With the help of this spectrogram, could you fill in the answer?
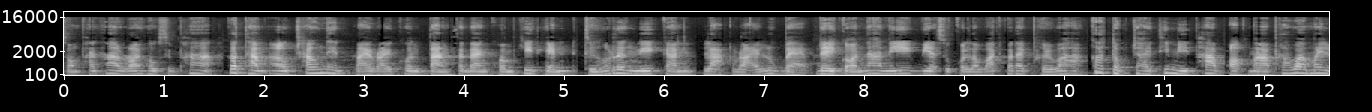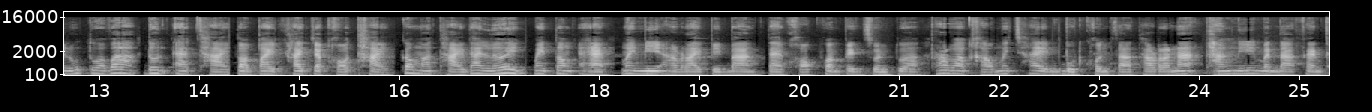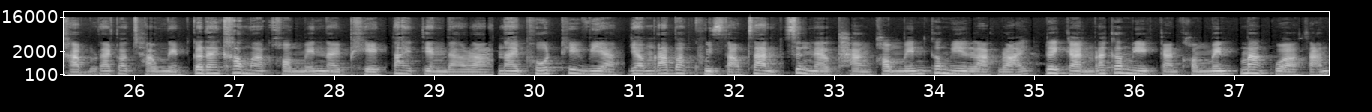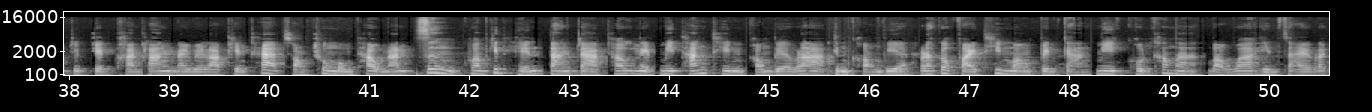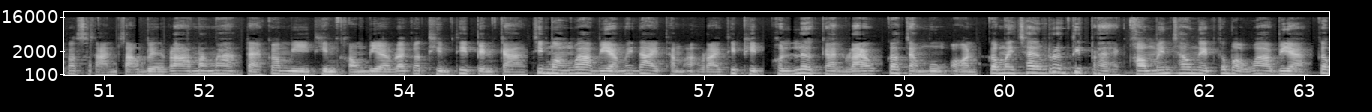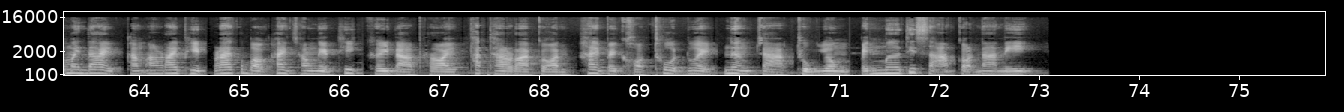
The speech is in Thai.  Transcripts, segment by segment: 2565 ก็ทำเอาชาวเน็ตหลายๆ คนต่างแสดงความคิดเห็นถึงเรื่องนี้กันหลากหลายรูปแบบ โดยก่อนหน้านี้เบียร์สุกลวัฒน์ก็ได้เผยว่า ก็ตกใจที่มีภาพออกมา เพราะว่าไม่รู้ตัวว่าโดนแอบถ่ายต่อไปใครจะขอถ่ายก็มาถ่ายได้เลย ไม่ต้องแอบไม่มีอะไรปิดบัง แต่ขอความเป็นส่วนตัว เพราะว่าเขาไม่ใช่บุตรคนสาธารณะ ทั้งนี้บรรดาแฟนคลับและก็ชาวเน็ตก็ได้เข้ามาคอมเมนต์ในเพจใต้เตียงดาราในโพสต์ที่เวียยอมรับว่าคุยสาวสั้น ซึ่งแนวทางคอมเมนต์ก็มีหลากหลาย ด้วยกันและก็มีการคอมเมนต์มากกว่า 3.7 พันครั้งในเวลาเพียงแค่ 2 ชั่วโมงเท่านั้น ซึ่งความคิดเห็นต่างจากชาวเน็ตมีทั้งทีมของเบลล่าทีมของเวียร์ แล้วก็ฝ่ายที่มองเป็นกลาง มีคนเข้ามา บอกว่าเห็นใจและก็สงสารสาวเบลล่ามากๆ แต่ก็มีทีมของเวียร์และก็ทีมที่เป็นกลาง ที่มองว่าเวียร์ไม่ได้ทำอะไรที่ผิดคนเลิกกันแล้วก็จะ move on ก็ไม่ใช่เรื่องที่แปลกคอมเมนต์ชาวเน็ตก็บอกว่าเวียร์ก็ไม่ได้ทำอะไรผิดแล้วก็บอกให้ชาวเน็ตที่เคยด่าพลอย ภัทรากรให้ไปขอโทษด้วย เนื่องจากถูกยงเป็นมือที่สามก่อนหน้านี้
